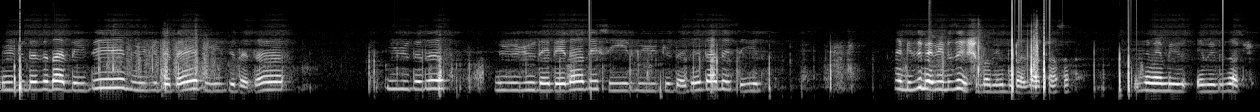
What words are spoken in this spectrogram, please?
Büyücü dede neredeydi? Büyücü dede, büyücü dede. Büyücü dede. Büyücü dede neredesin? Büyücü dede neredesin? Ha, bizim evimize ışınlanıyor burada açarsak. Bizim evi, evimize aç.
